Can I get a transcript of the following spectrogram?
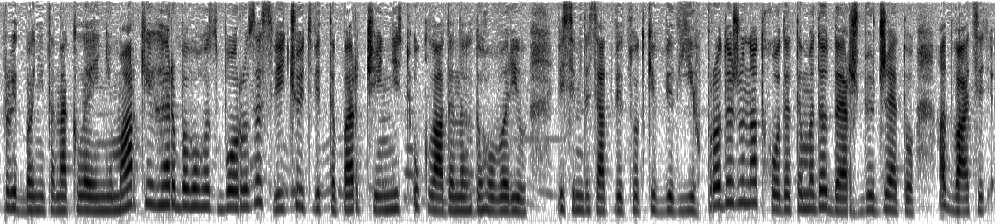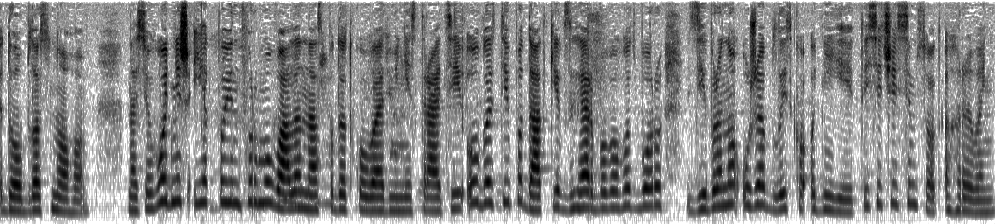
Придбані та наклеєні марки гербового збору засвідчують відтепер чинність укладених договорів. 80% від їх продажу надходитиме до держбюджету, а 20% – до обласного. На сьогодні ж, як поінформували нас податкової адміністрації області, податків з гербового збору зібрано уже близько 1700 гривень.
